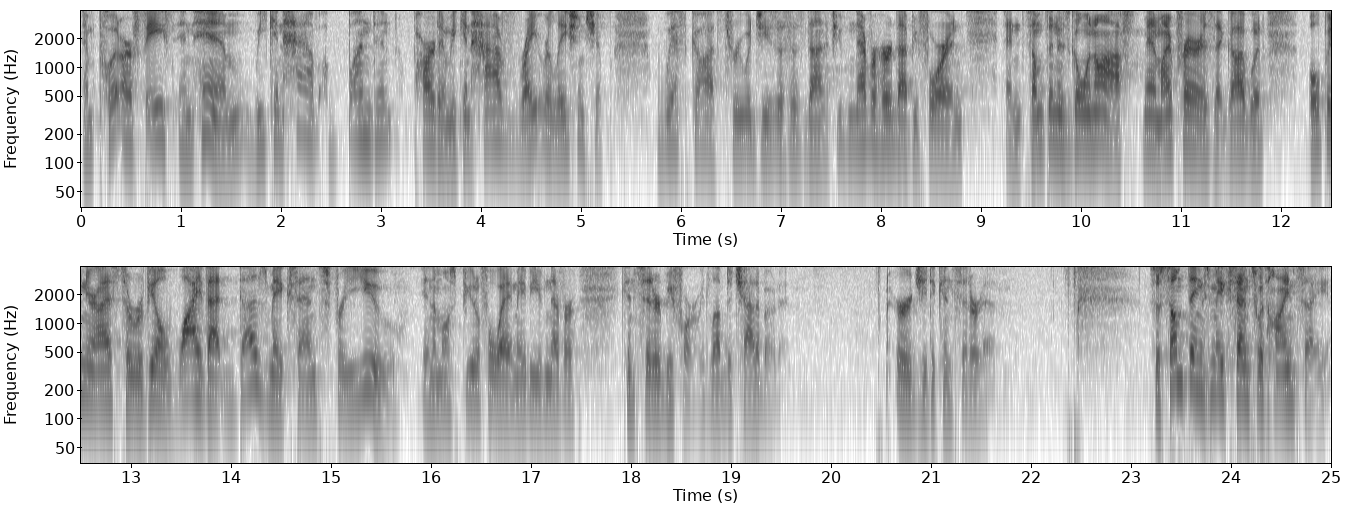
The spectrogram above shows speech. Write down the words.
and put our faith in Him, we can have abundant pardon. We can have right relationship with God through what Jesus has done. If you've never heard that before and, and something is going off, man, my prayer is that God would open your eyes to reveal why that does make sense for you in the most beautiful way. Maybe you've never considered before. We'd love to chat about it. I urge you to consider it. So, some things make sense with hindsight,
